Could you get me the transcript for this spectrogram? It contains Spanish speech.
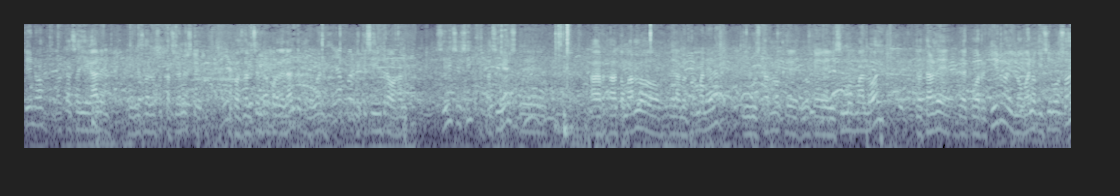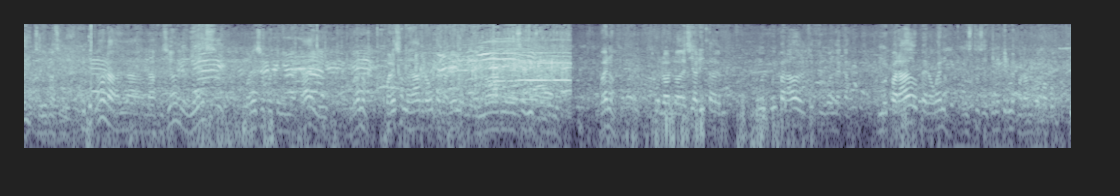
Sí, no, no alcanza a llegar en, esas dos ocasiones que, pasó el centro por delante, pero bueno, hay que seguir trabajando. Sí, sí, sí, así es. eh, a, tomarlo de la mejor manera y buscar lo que, lo que hicimos mal hoy, tratar de, corregirlo y lo bueno que hicimos hoy, seguirlo haciendo. No, la, la, la afición de 10, por eso fue que vine acá y, bueno, por eso me da bronca también Bueno, lo, decía ahorita, muy, muy parado el fútbol de acá. Muy parado, pero bueno, esto se tiene que ir mejorando poco a poco.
